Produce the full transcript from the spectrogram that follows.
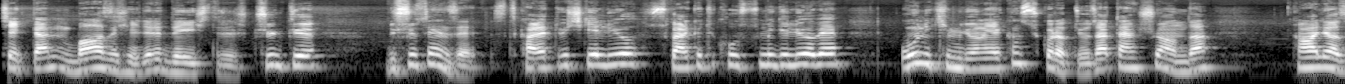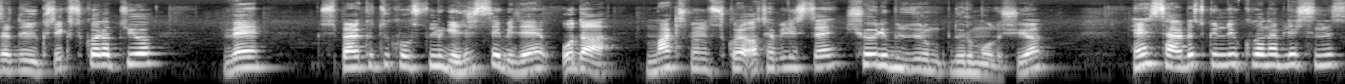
gerçekten bazı şeyleri değiştirir. Çünkü düşünsenize Scarlet Witch geliyor, süper kötü kostümü geliyor ve 12 milyona yakın skor atıyor. Zaten şu anda hali hazırda yüksek skor atıyor ve süper kötü kostümü gelirse bir de o da maksimum skor atabilirse şöyle bir durum, durum oluşuyor. Hem serbest günde kullanabilirsiniz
